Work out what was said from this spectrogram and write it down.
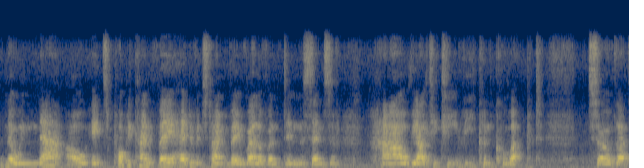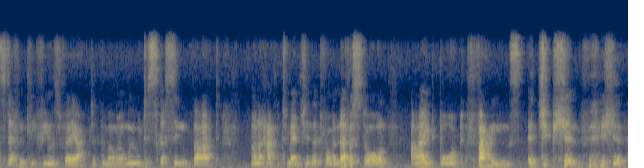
knowing now, it's probably kind of very ahead of its time and very relevant in the sense of how reality TV can corrupt. So that definitely feels very apt at the moment. We were discussing that, and I happened to mention that from another stall, I'd bought Fangs, Egyptian version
